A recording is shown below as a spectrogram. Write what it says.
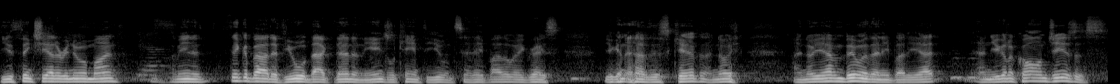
Do you think she had a renewal mind? Yes. I mean, think about if you were back then and the angel came to you and said, "Hey, by the way, Grace, you're going to have this kid. I know, I know you haven't been with anybody yet, and you're going to call him Jesus."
